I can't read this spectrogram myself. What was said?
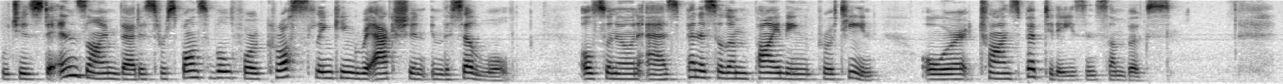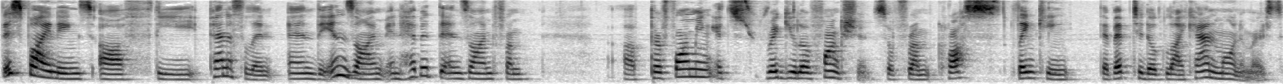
which is the enzyme that is responsible for cross-linking reaction in the cell wall, also known as penicillin binding protein or transpeptidase in some books. These bindings of the penicillin and the enzyme inhibit the enzyme from uh, performing its regular function, so from cross-linking the peptidoglycan monomers,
